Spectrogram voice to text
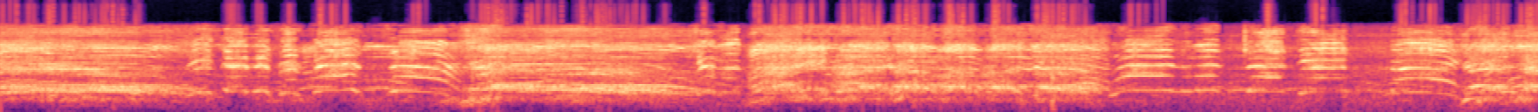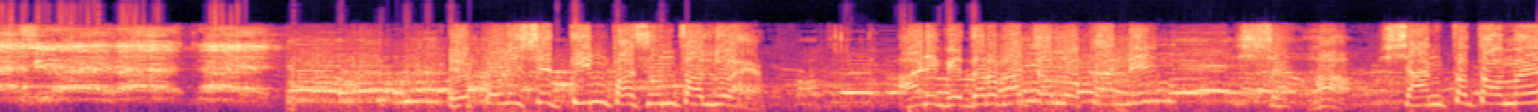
बीजेपी सरकारचा मुख्यमंत्री मानवता देत नाही एकोणीसशे तीन पासून चालू आहे. आणि विदर्भाच्या लोकांनी श- हा शांततामय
